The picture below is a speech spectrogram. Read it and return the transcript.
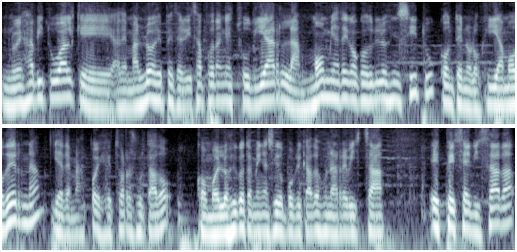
no es habitual que además los especialistas puedan estudiar las momias de cocodrilos in situ con tecnología moderna y además pues estos resultados, como es lógico, también han sido publicados en una revista especializada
